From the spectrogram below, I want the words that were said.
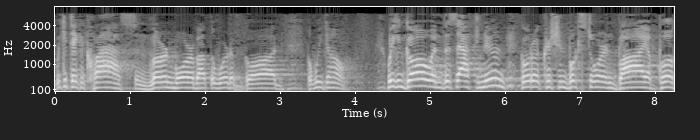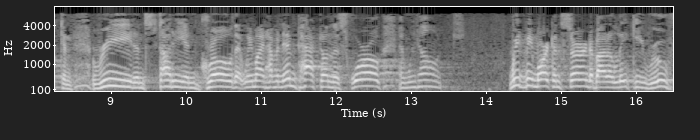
We could take a class and learn more about the Word of God, but we don't. We can go and this afternoon go to a Christian bookstore and buy a book and read and study and grow that we might have an impact on this world, and we don't. We'd be more concerned about a leaky roof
